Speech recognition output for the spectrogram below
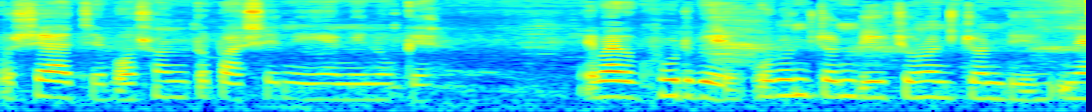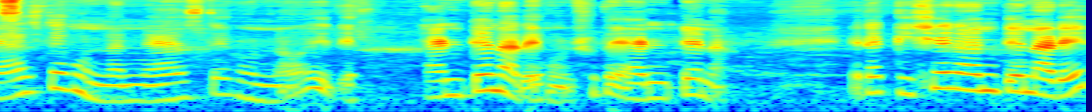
বসে আছে বসন্ত পাশে নিয়ে মিনুকে। এবার ঘুরবে। অরুণচণ্ডী, চরণচণ্ডী। ন্যাস দেখুন না, ন্যাস দেখুন না, ওই দেখুন। অ্যান্টেনা দেখুন, শুধু অ্যান্টেনা। এটা কিসের অ্যান্টেনা রে?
